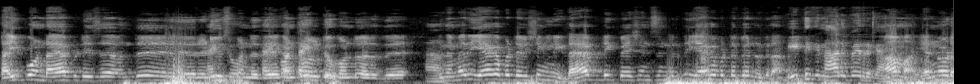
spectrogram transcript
டைப் ஒன் டயபிட்டிஸ வந்து ரெடியூஸ் பண்ணுது கண்ட்ரோலுக்கு. கொண்டு வருது. இந்த மாதிரி ஏகப்பட்ட விஷயங்கள் டயபெட்டிக் பேஷண்ட்ஸ்ங்கிறது ஏகப்பட்ட பேர் இருக்கிறாங்க வீட்டுக்கு நாலு பேர் இருக்காங்க ஆமா என்னோட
